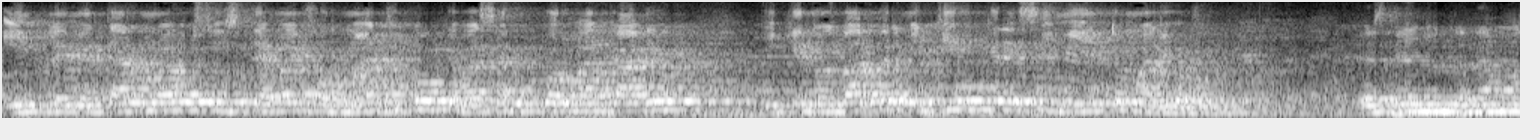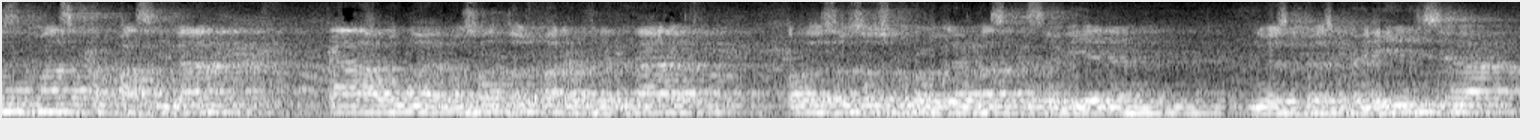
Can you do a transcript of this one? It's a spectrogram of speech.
implementar un nuevo sistema informático que va a ser un core bancario y que nos va a permitir un crecimiento mayor. Este año tenemos más capacidad cada uno de nosotros para enfrentar todos esos problemas que se vienen. Nuestra experiencia,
